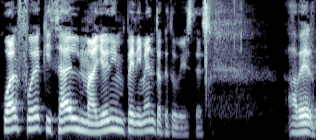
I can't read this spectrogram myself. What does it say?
cuál fue quizá el mayor impedimento que tuviste? A ver,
